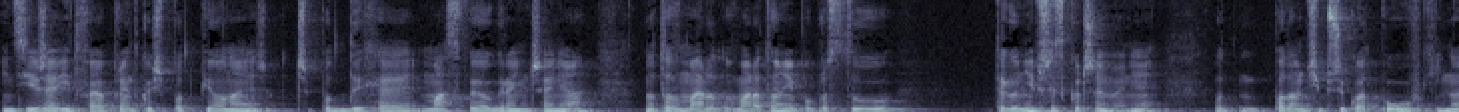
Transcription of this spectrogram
Więc jeżeli twoja prędkość podpiona czy poddychę ma swoje ograniczenia, no to w, w maratonie po prostu tego nie przeskoczymy, nie? Podam ci przykład połówki. No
